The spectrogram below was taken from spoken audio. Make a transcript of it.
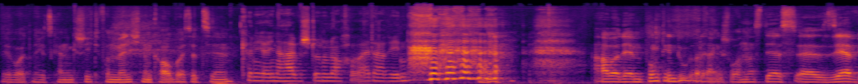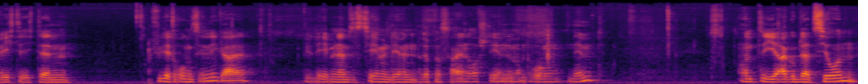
wir wollten jetzt keine Geschichte von Menschen und Cowboys erzählen. Können ich euch eine halbe Stunde noch weiterreden. ja. Aber der Punkt, den du gerade angesprochen hast, der ist äh, sehr wichtig, denn viele Drogen sind illegal, wir leben in einem System, in dem Repressalien draufstehen, wenn man Drogen nimmt. Und die Argumentation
